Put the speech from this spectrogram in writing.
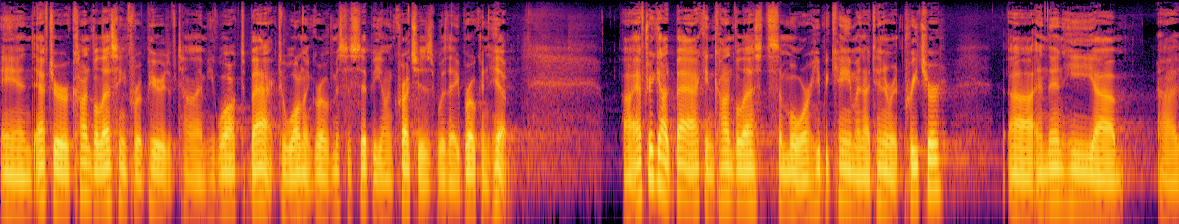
and after convalescing for a period of time, he walked back to Walnut Grove, Mississippi on crutches with a broken hip. Uh, after he got back and convalesced some more, he became an itinerant preacher, uh, and then he uh, uh,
